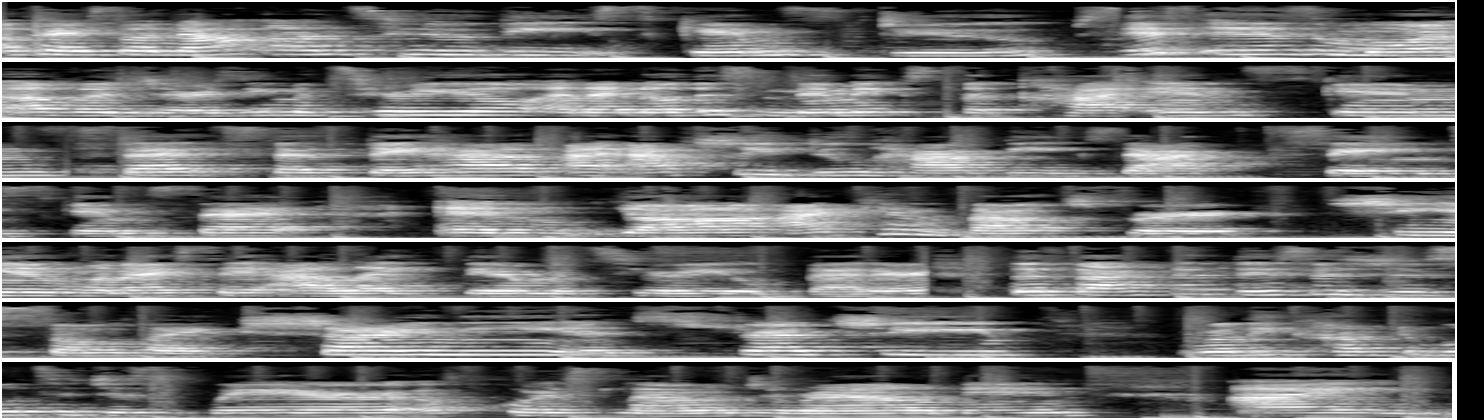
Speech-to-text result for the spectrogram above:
Okay, so now on to the Skims dupes. This is more of a jersey material, and I know this mimics the cotton Skims sets that they have. I actually do have the exact same Skims set, and y'all, I can vouch for Shein when I say I like their material better. The fact that this is just so like shiny and stretchy, really comfortable to just wear, of course, lounge around in. I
